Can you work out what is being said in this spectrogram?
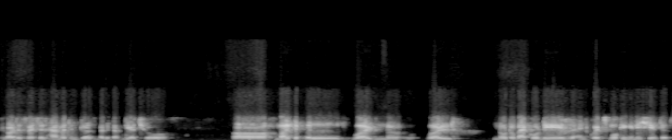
We got this message hammered into us by the WHO. Uh, multiple world no, world no tobacco days and quit smoking initiatives.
